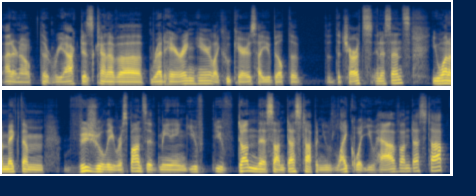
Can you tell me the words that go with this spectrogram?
I don't know, that React is kind of a red herring here. Like, who cares how you built the the, charts in a sense. You want to make them visually responsive, meaning you've you've done this on desktop and you like what you have on desktop.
